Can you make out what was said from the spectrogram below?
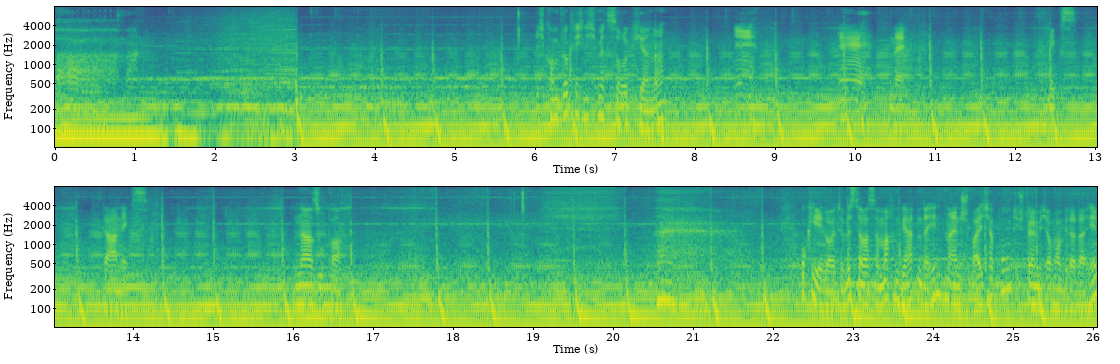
Ah, Mann. Ich komme wirklich nicht mehr zurück hier, ne? Äh. Äh. Nee. Nix. Gar nix. Na super. Okay, Leute, wisst ihr, was wir machen? Wir hatten da hinten einen Speicherpunkt. Ich stelle mich auch mal wieder dahin.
